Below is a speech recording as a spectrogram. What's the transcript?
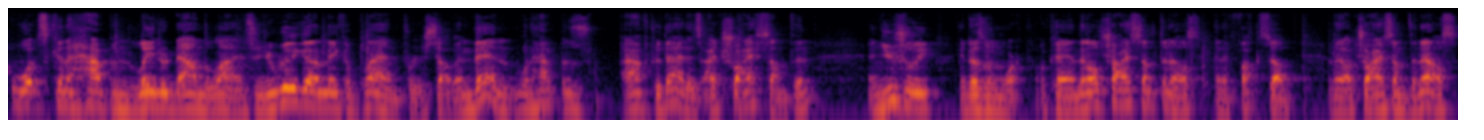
what's gonna happen later down the line. So you really gotta make a plan for yourself. And then what happens after that is I try something and usually it doesn't work, okay? And then I'll try something else and it fucks up, and then I'll try something else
